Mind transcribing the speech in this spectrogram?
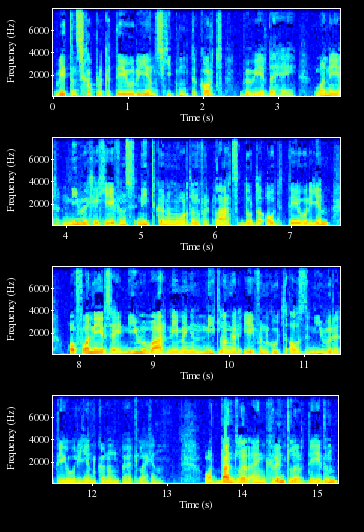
Wetenschappelijke theorieën schieten tekort, beweerde hij, wanneer nieuwe gegevens niet kunnen worden verklaard door de oude theorieën, of wanneer zij nieuwe waarnemingen niet langer even goed als de nieuwere theorieën kunnen uitleggen. Wat Bendler en Grindler deden,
